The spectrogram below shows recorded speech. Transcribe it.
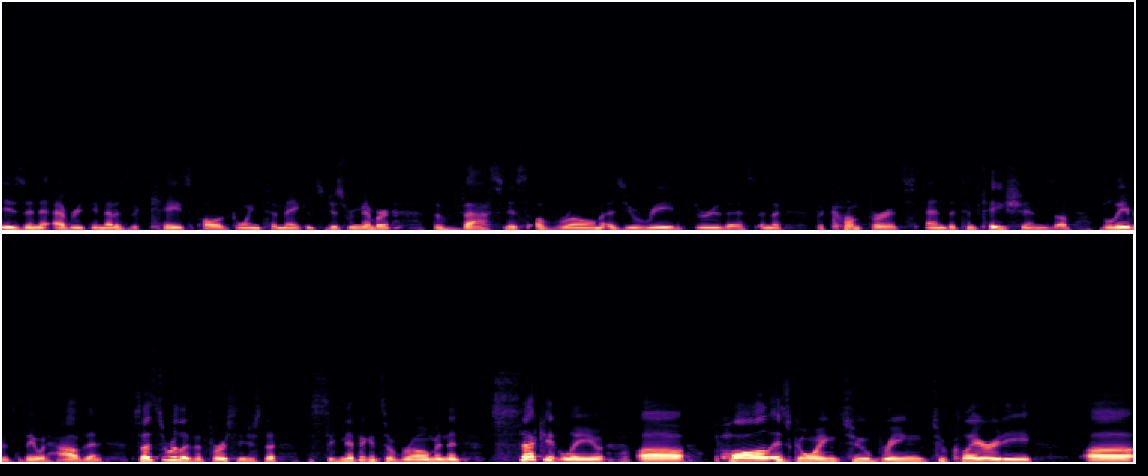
is in everything. That is the case Paul is going to make. And so just remember the vastness of Rome as you read through this and the, the comforts and the temptations of believers that they would have then. So that's really the first thing, just the, the significance of Rome. And then, secondly, uh, Paul is going to bring to clarity uh,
